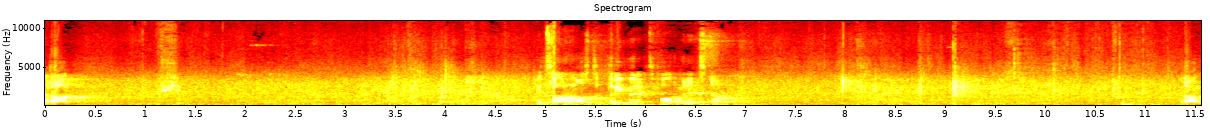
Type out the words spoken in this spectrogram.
Wrong. It's almost 3 minutes, 4 minutes now. Wrong.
